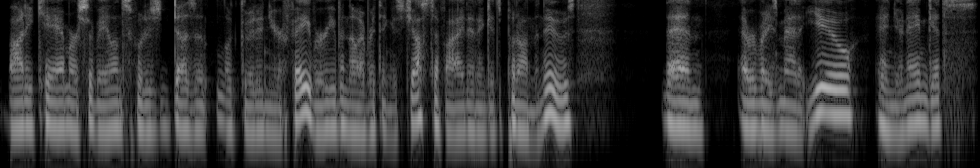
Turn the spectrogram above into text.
body cam or surveillance footage doesn't look good in your favor, even though everything is justified and it gets put on the news. Then everybody's mad at you, and your name gets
